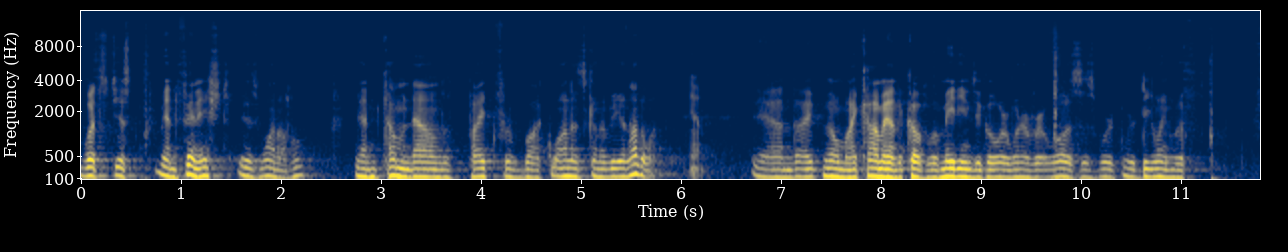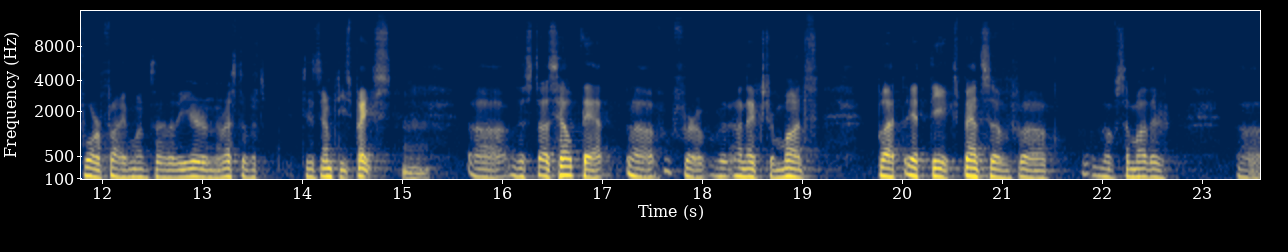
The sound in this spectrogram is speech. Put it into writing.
what's just been finished is one of them. And coming down the pike for block one is gonna be another one. And I know my comment a couple of meetings ago or whenever it was, is we're, we're dealing with four or five months out of the year and the rest of it's his empty space. Uh, This does help that uh, for an extra month, but at the expense of, uh, of some other uh,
